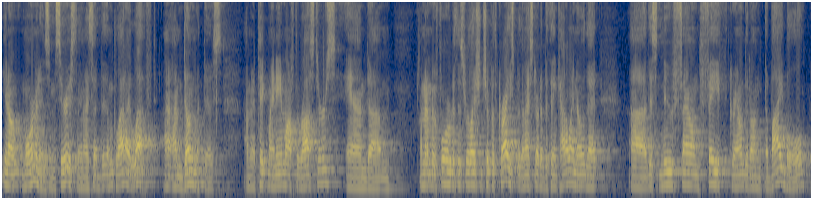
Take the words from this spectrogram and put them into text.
you know, Mormonism seriously. And I said, I'm glad I left. I, am done with this. I'm going to take my name off the rosters and um, I'm going to move forward with this relationship with Christ. But then I started to think, how do I know that uh, this newfound faith grounded on the Bible,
